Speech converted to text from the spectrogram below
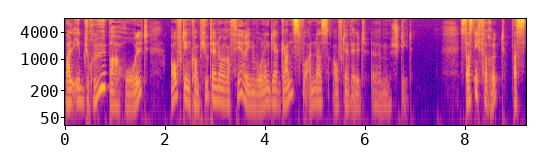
mal eben drüber holt auf den Computer in eurer Ferienwohnung, der ganz woanders auf der Welt ähm, steht. Ist das nicht verrückt, was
